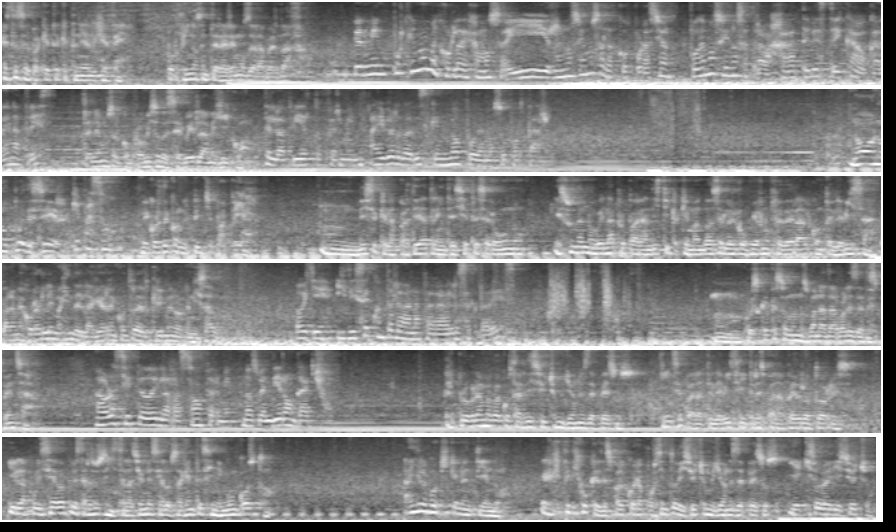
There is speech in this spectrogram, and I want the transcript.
Este es el paquete que tenía el jefe. Por fin nos enteraremos de la verdad. Fermín, ¿por qué no mejor la dejamos ahí y renunciamos a la corporación? Podemos irnos a trabajar a TV Azteca o Cadena 3. Tenemos el compromiso de servirle a México. Te lo advierto, Fermín. Hay verdades que no podemos soportar. No, no puede ser. ¿Qué pasó? Me corté con el pinche papel. Mm, dice que la partida 3701 es una novela propagandística que mandó a hacer el gobierno federal con Televisa para mejorar la imagen de la guerra en contra del crimen organizado. Oye, ¿y dice cuánto le van a pagar a los actores? Mm, pues creo que solo nos van a dar vales de despensa. Ahora sí te doy la razón, Fermín. Nos vendieron gacho. El programa va a costar 18 millones de pesos, 15 para Televisa y 3 para Pedro Torres. Y la policía va a prestar sus instalaciones y a los agentes sin ningún costo. Hay algo aquí que no entiendo. El jefe dijo que el desfalco era por 118 millones de pesos y aquí solo hay 18.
